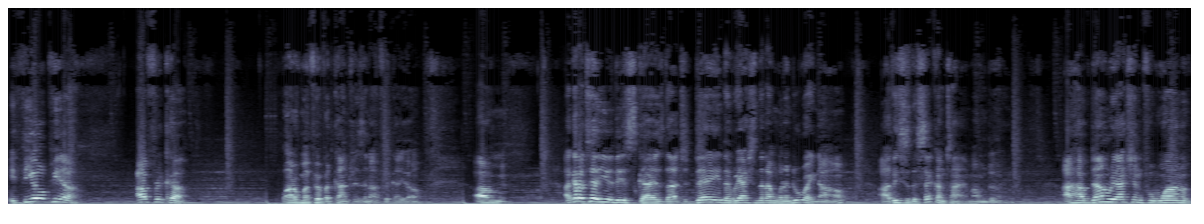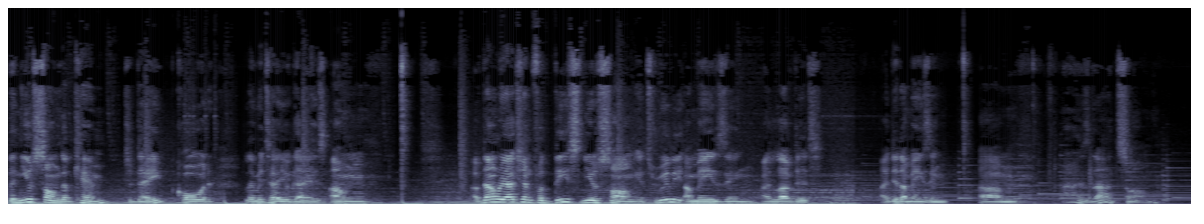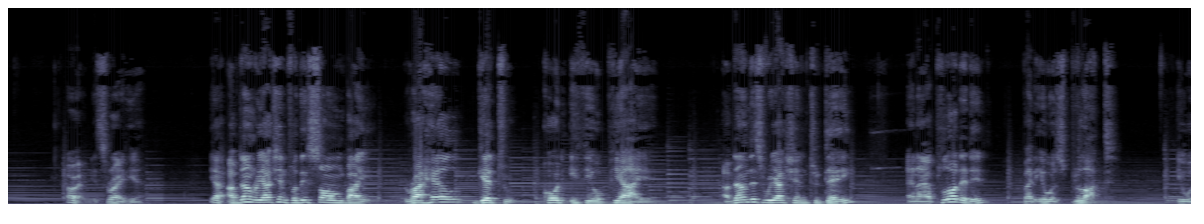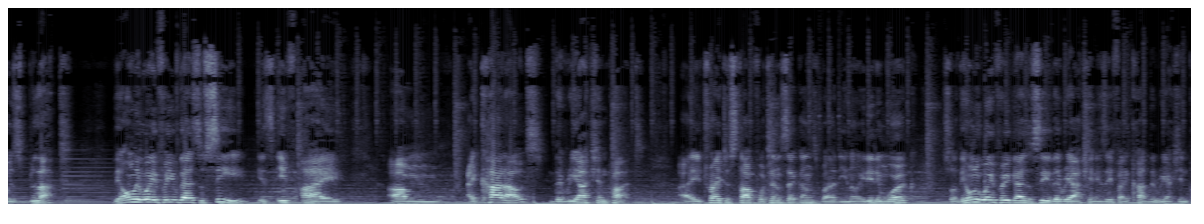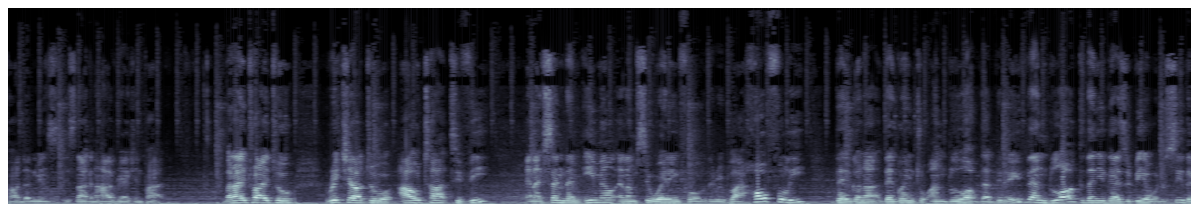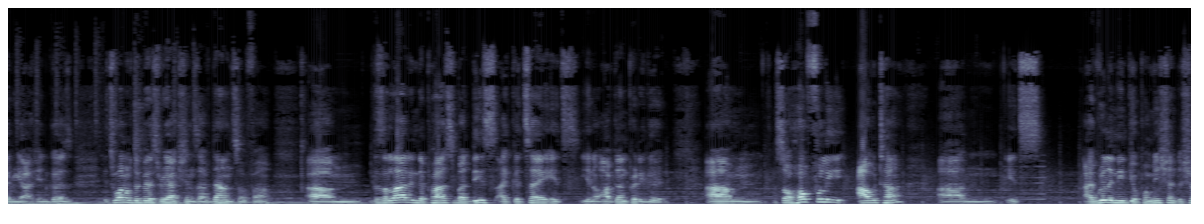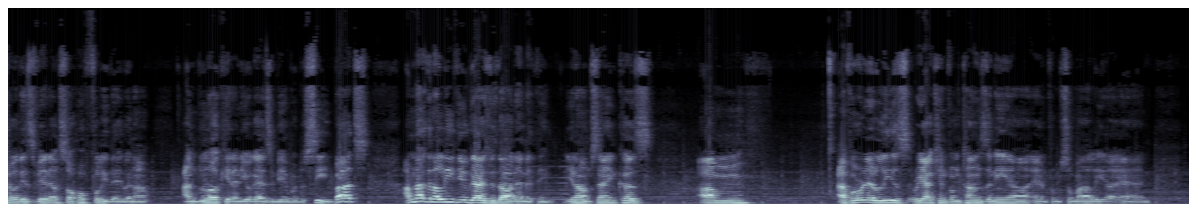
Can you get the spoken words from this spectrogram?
Ethiopia, Africa. One of my favorite countries in Africa, yo. Um, I gotta tell you this, guys, that today the reaction that I'm gonna do right now, uh, this is the second time I'm doing. I have done reaction for one of the new song that came today called. Let me tell you guys. Um, I've done reaction for this new song. It's really amazing. I loved it. I did amazing. Um, how is that song? All right, it's right here. Yeah, I've done reaction for this song by Rahel Getu called Ethiopia. I've done this reaction today and I uploaded it, but it was blocked. It was blocked. The only way for you guys to see is if I um, I cut out the reaction part. I tried to stop for 10 seconds, but you know, it didn't work. So the only way for you guys to see the reaction is if I cut the reaction part. That means it's not gonna have reaction part. But I tried to reach out to Outer TV and I sent them email and I'm still waiting for the reply. Hopefully they're gonna they're going to unblock that video. If they unblocked, then you guys will be able to see the reaction because it's one of the best reactions I've done so far. Um, there's a lot in the past, but this I could say it's you know I've done pretty good. Um, so hopefully outer, um, it's I really need your permission to show this video. So hopefully they're gonna unblock it and you guys will be able to see. But I'm not gonna leave you guys without anything. You know what I'm saying? Cause um, I've already released reaction from Tanzania and from Somalia and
